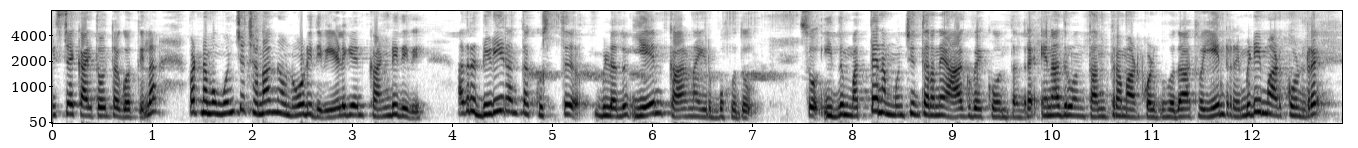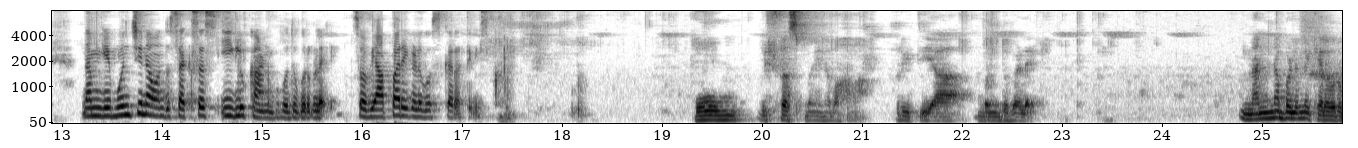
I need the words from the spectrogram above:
ಮಿಸ್ಟೇಕ್ ಆಯಿತು ಅಂತ ಗೊತ್ತಿಲ್ಲ. ಬಟ್ ನಮಗೆ ಮುಂಚೆ ಚೆನ್ನಾಗಿ ನಾವು ನೋಡಿದ್ದೀವಿ ಏಳಿಗೆ ಕಂಡಿದೀವಿ. ಆದ್ರೆ ದಿಢೀರ್ ಅಂತ ಕುಸ್ತು ಬೀಳಲು ಏನು ಕಾರಣ ಇರಬಹುದು? ಸೊ ಇದು ಮತ್ತೆ ನಮ್ಮ ಮುಂಚಿನ ಥರನೇ ಆಗಬೇಕು ಅಂತಂದ್ರೆ ಏನಾದರೂ ಒಂದು ತಂತ್ರ ಮಾಡ್ಕೊಳ್ಬಹುದಾ ಅಥವಾ ಏನು ರೆಮಿಡಿ ಮಾಡಿಕೊಂಡ್ರೆ ನಮಗೆ ಮುಂಚಿನ ಒಂದು ಸಕ್ಸಸ್ ಈಗಲೂ ಕಾಣಬಹುದು ಗುರುಗಳೇ. ಸೊ ವ್ಯಾಪಾರಿಗಳಿಗೋಸ್ಕರ ತಿಳಿಸ್ಕೊಡಿ ಓಂ ವಿಶ್ವಸ್ಮಯ ನಮಃ ಪ್ರೀತಿಯ ಬಂಧುಗಳೇ. ನನ್ನ ಬಳಿನೇ ಕೆಲವರು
